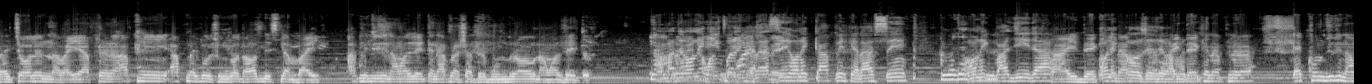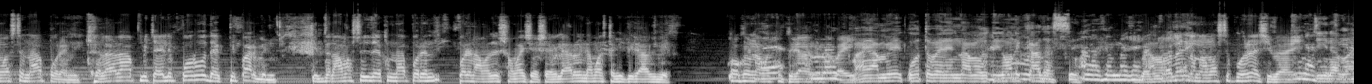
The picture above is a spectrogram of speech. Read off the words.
ভাই চলেন না ভাই আপনার আপনি আপনাকে অসংখ্য দাওয়াত দিয়েছিলাম ভাই। আপনি যদি নামাজ যাইতেন আপনার সাথে বন্ধুরাও নামাজ যাইতো। আমাদের অনেক খেলা আছে। অনেক কাপের খেলা আছে অনেক বাজিরা অনেক ভাই। দেখেন আপনারা এখন যদি নামাজটা না পড়েন খেলাটা আপনি চাইলে পরেও দেখতে পারবেন। কিন্তু নামাজটা যদি এখন না পড়েন পরে নামাজের সময় শেষ হয়ে গেলে আর ওই নামাজটা কি ফিরে আসবে? কখন নামাজটা ফিরে আসবে ভাই? ভাই আমি করতে পারেন না আমার অনেক কাজ আছে। ভাই চলেন না নামাজটা পড়ে আসি ভাই। জি না ভাই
